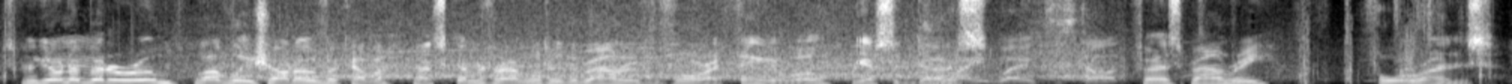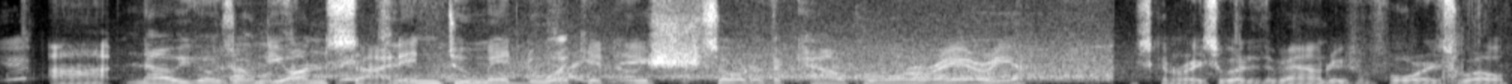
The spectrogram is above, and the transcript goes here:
It's been given a bit of room. Lovely shot over cover. That's going to travel to the boundary for four. I think it will. Yes, it does. Great way to start. First boundary, four runs. Uh, now he goes on the onside into mid wicket ish, sort of the cow corner area. He's going to race away to the boundary for four as well.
